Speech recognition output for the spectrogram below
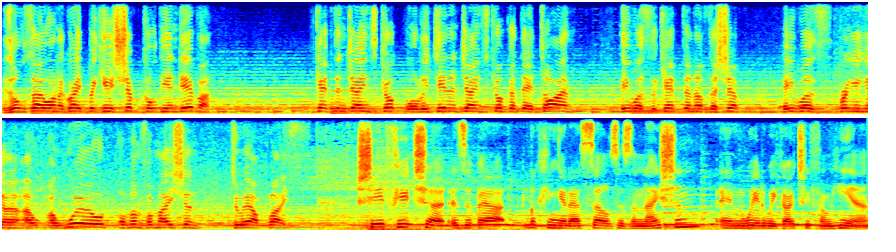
He's also on a great big huge ship called the Endeavour. Captain James Cook, well Lieutenant James Cook at that time, he was the captain of the ship. He was bringing a, a, a world of information to our place. Shared Future is about looking at ourselves as a nation and where do we go to from here.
